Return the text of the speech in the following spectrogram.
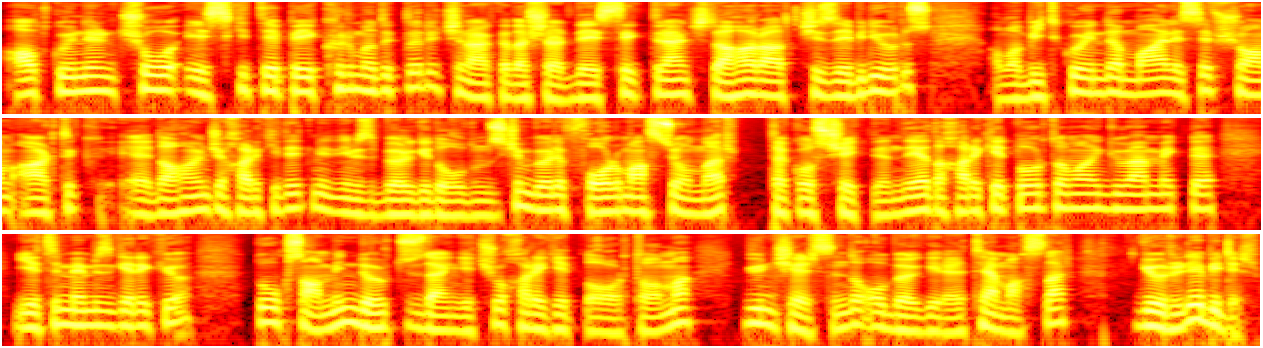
Altcoin'lerin çoğu eski tepeyi kırmadıkları için arkadaşlar destek direnç daha rahat çizebiliyoruz. Ama Bitcoin'de maalesef şu an artık e, daha önce hareket etmediğimiz bölgede olduğumuz için böyle formasyonlar takos şeklinde ya da hareketli ortalama güvenmekle yetinmemiz gerekiyor. 90.400'den geçiyor hareketli ortalama. Gün içerisinde o bölgelere temaslar görülebilir.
